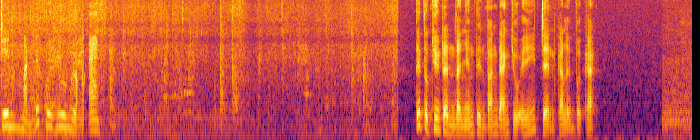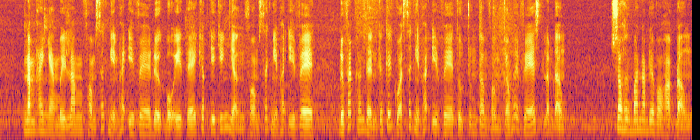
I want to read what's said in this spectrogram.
trên mảnh đất quê hương Lộc An. Tiếp tục chương trình là những tin vắn đáng chú ý trên các lĩnh vực khác. Năm 2015, phòng xét nghiệm HIV được Bộ Y tế cấp giấy chứng nhận phòng xét nghiệm HIV, được phép khẳng định các kết quả xét nghiệm HIV thuộc Trung tâm Phòng chống HIVS Lâm Đồng. Sau hơn 3 năm đi vào hoạt động,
